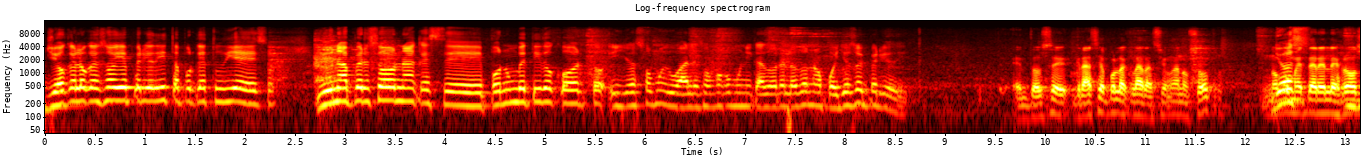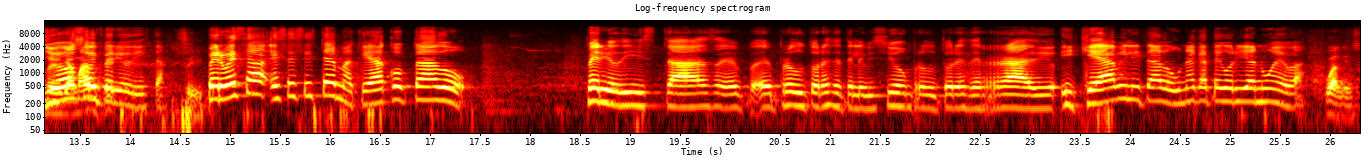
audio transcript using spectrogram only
yo que lo que soy es periodista porque estudié eso, y una persona que se pone un vestido corto y yo somos iguales, somos comunicadores, los dos no, pues yo soy periodista. Entonces, gracias por la aclaración a nosotros. No cometer el error de Yo soy periodista. Pero esa, ese sistema que ha cooptado periodistas, eh, eh, productores de televisión, productores de radio, y que ha habilitado una categoría nueva. ¿Cuál es?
